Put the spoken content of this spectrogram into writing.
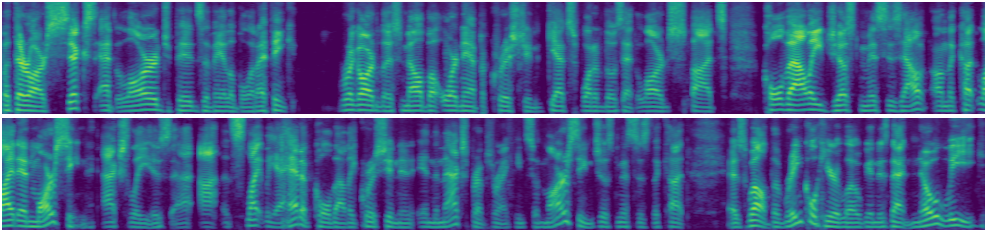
but there are six at large bids available. And I think regardless, Melba or Nampa Christian gets one of those at large spots. Cole Valley just misses out on the cut light, and Marsing actually is uh, uh, slightly ahead of Cole Valley Christian in, in the Max Preps ranking. So Marsing just misses the cut as well. The wrinkle here, Logan, is that no league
